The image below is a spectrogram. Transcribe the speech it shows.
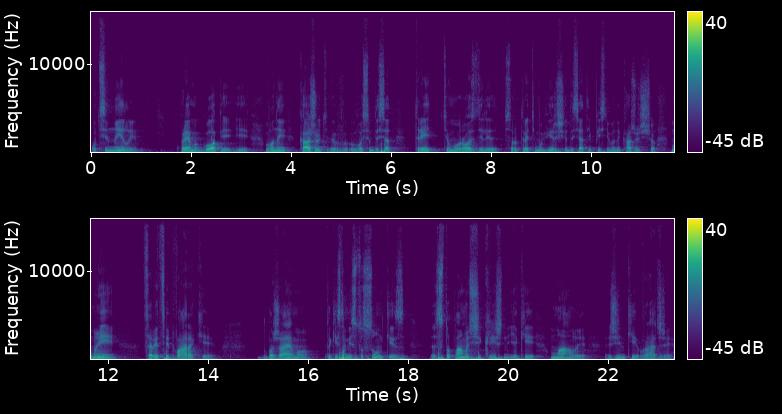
оцінили прему Гопі, і вони кажуть в 83 розділі, 43 вірші, 10 пісні, вони кажуть, що ми, цариці Двараки, бажаємо такі самі стосунки з стопами Ші Крішни, які мали жінки в раджі.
